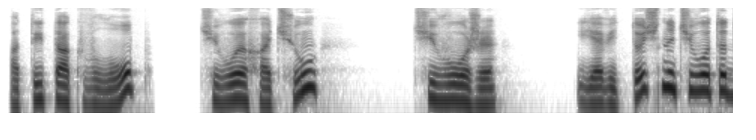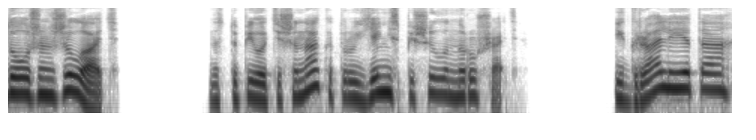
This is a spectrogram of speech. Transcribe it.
а ты так в лоб. Чего я хочу? Чего же? Я ведь точно чего-то должен желать». Наступила тишина, которую я не спешила нарушать. Игра ли это,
